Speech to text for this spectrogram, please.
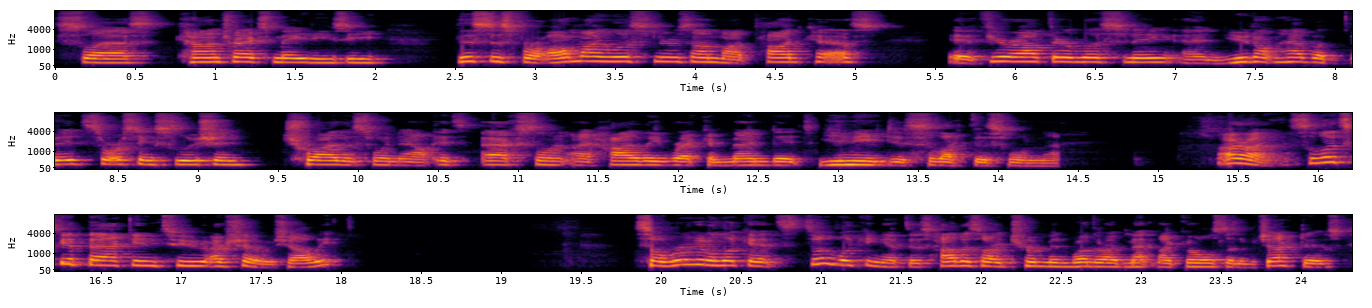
slash contracts made easy. This is for all my listeners on my podcast. If you're out there listening and you don't have a bid sourcing solution, try this one out. It's excellent. I highly recommend it. You need to select this one now. All right, so let's get back into our show, shall we? So we're going to look at, still looking at this, how does I determine whether I've met my goals and objectives?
